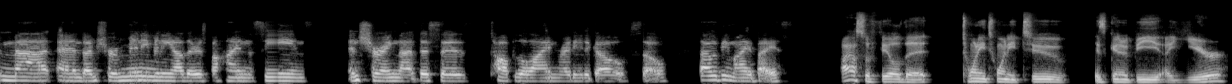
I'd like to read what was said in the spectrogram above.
Matt and I'm sure many, many others behind the scenes ensuring that this is top of the line, ready to go. So, that would be my advice. I also feel that 2022 is going to be a year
